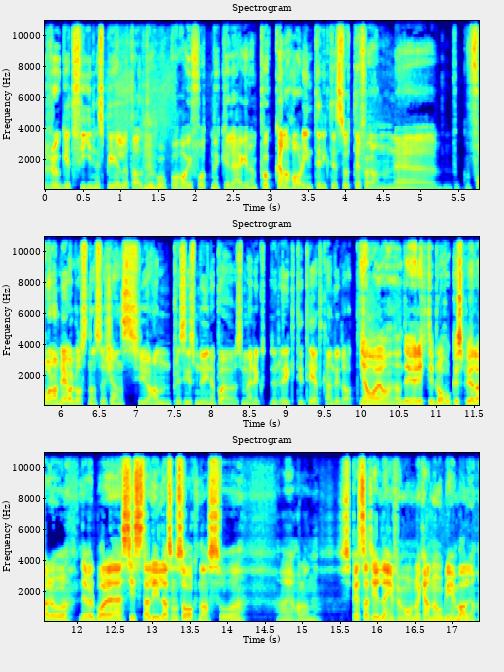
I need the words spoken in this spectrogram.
ruggigt fin i spelet och alltihop och har ju fått mycket lägen. Men puckarna har inte riktigt suttit för honom. Eh, Får han det att lossna så känns ju han, precis som du är inne på, som en rikt- riktigt het kandidat. Ja, ja, ja, det är en riktigt bra hockeyspelare och det är väl bara det sista lilla som saknas. Och, ja, har han spetsat till det inför imorgon, då kan det nog bli en balja.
